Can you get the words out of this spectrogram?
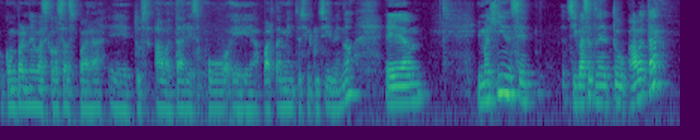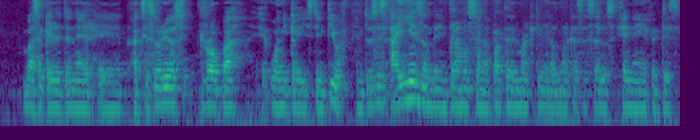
o comprar nuevas cosas para eh, tus avatares o eh, apartamentos inclusive, ¿no? Eh, imagínense, si vas a tener tu avatar, vas a querer tener accesorios, ropa única y distintiva. Entonces ahí es donde entramos en la parte del marketing y las marcas hacia los NFTs.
